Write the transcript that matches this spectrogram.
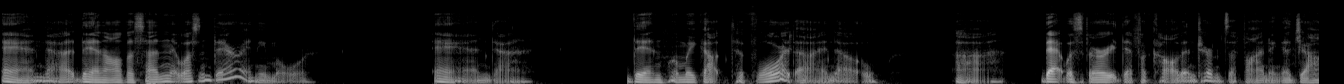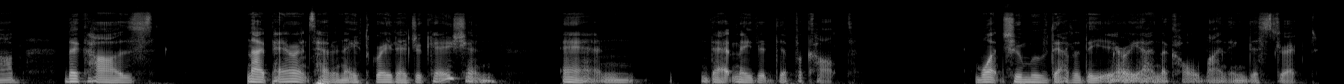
And uh, then all of a sudden it wasn't there anymore. And uh, then when we got to Florida, I know uh, that was very difficult in terms of finding a job because my parents had an eighth grade education and that made it difficult once you moved out of the area in the coal mining district.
